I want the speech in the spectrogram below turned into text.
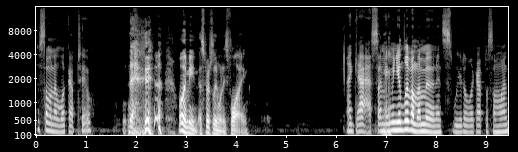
just someone to look up to. well, I mean, especially when he's flying. I guess. I mean, when you live on the moon, it's weird to look up to someone.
